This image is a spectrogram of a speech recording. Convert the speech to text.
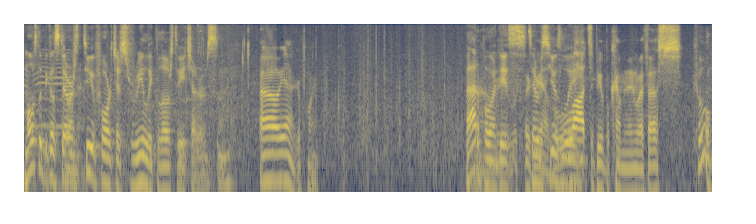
Mostly because there's Darn it. two forges really close to each other. So. Oh, yeah. Good point. Bad point is like there's usually lots of people coming in with us, cool.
